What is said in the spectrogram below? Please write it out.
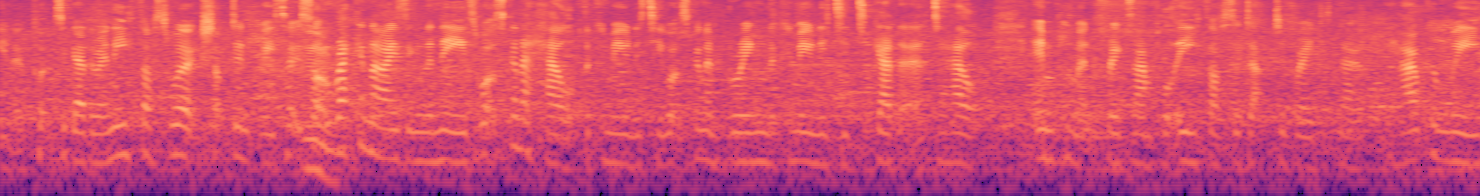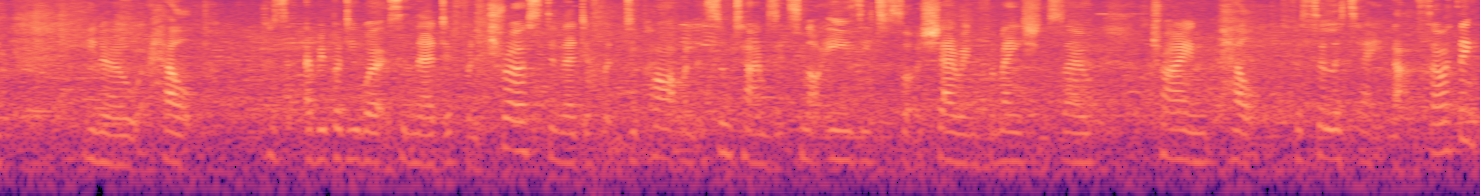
you know, put together an ethos workshop, didn't we? So it's sort of mm. recognising the needs, what's going to help the community, what's going to bring the community together to help implement, for example, ethos adaptive radiotherapy. How can we, you know, help because everybody works in their different trust, in their different department, and sometimes it's not easy to sort of share information. So try and help facilitate that. So I think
